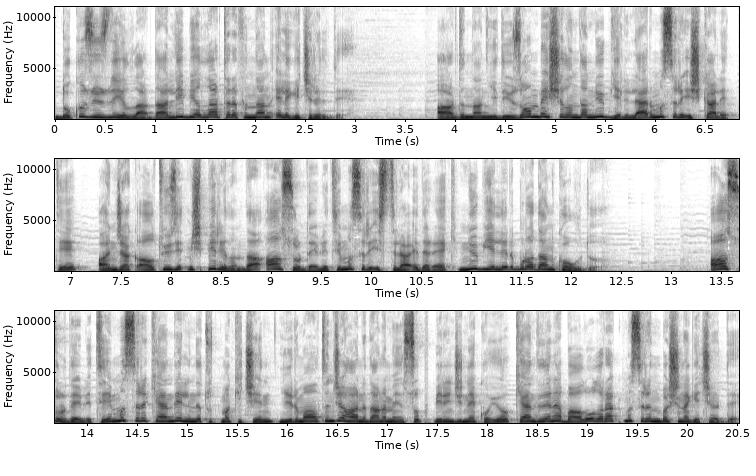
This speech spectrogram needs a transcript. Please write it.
900'lü yıllarda Libyalılar tarafından ele geçirildi. Ardından 715 yılında Nübyeliler Mısır'ı işgal etti ancak 671 yılında Asur devleti Mısır'ı istila ederek Nübyelileri buradan kovdu. Asur devleti Mısır'ı kendi elinde tutmak için 26. hanedana mensup 1. Neko'yu kendilerine bağlı olarak Mısır'ın başına geçirdi.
